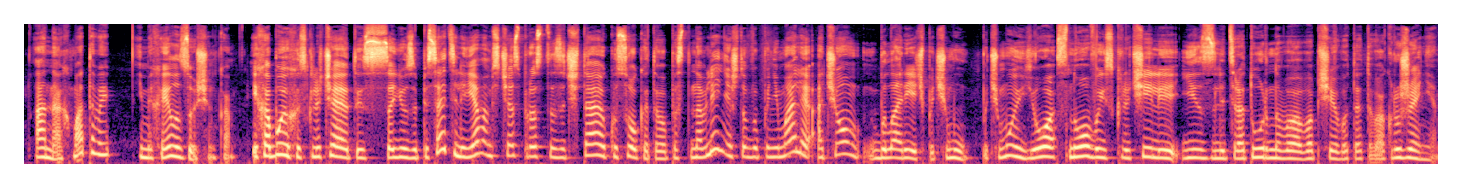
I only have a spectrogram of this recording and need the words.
– Анны Ахматовой и Михаила Зощенко. Их обоих исключают из Союза писателей. Я вам сейчас просто зачитаю кусок этого постановления, чтобы вы понимали, о чем была речь, почему. Почему ее снова исключили из литературного вообще вот этого окружения.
